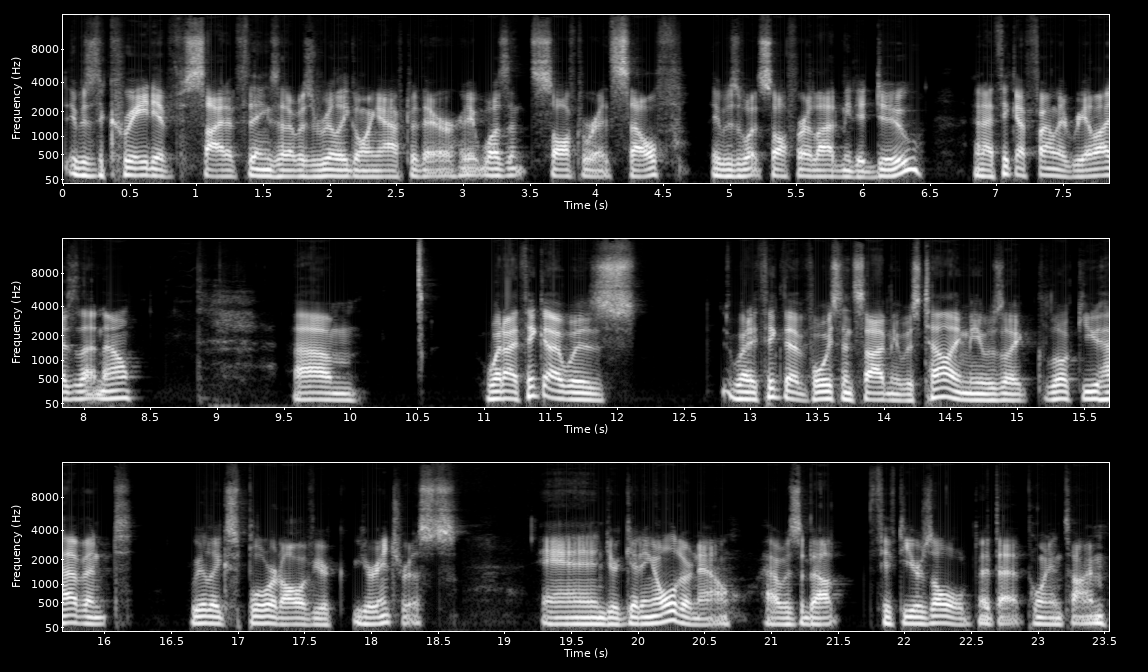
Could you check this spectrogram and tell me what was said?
it was the creative side of things that I was really going after there. It wasn't software itself. It was what software allowed me to do. And I think I finally realized that now. Um, what I think I was, what I think that voice inside me was telling me was like, look, you haven't really explored all of your, your interests and you're getting older now. I was about 50 years old at that point in time.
